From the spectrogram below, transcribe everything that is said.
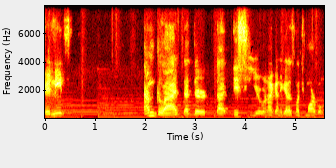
It needs I'm glad that they're that this year we're not gonna get as much Marvel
